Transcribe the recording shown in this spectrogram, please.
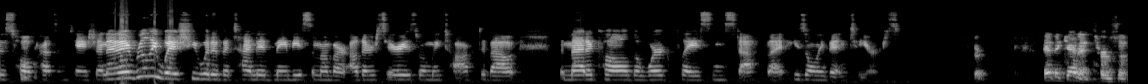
this whole presentation. And I really wish he would have attended maybe some of our other series when we talked about the medical, the workplace, and stuff, but he's only been to yours. And again, in terms of,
